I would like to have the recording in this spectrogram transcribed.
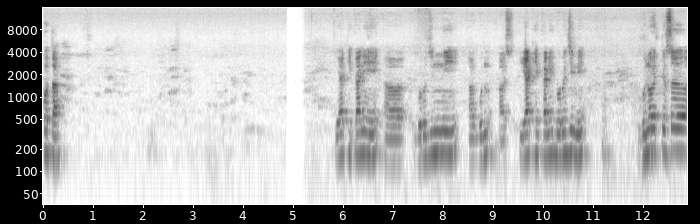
होता. या ठिकाणी गुरुजींनी गुण या ठिकाणी गुरुजींनी गुणवत्तेचं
